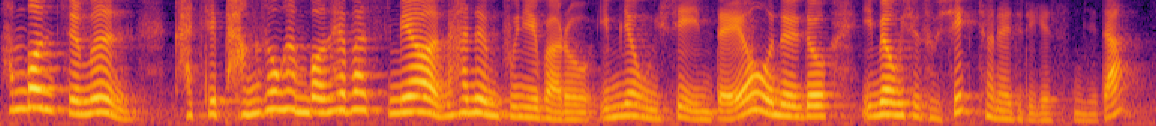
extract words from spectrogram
한 번쯤은 같이 방송 한 번 해봤으면 하는 분이 바로 임영웅 씨인데요. 오늘도 임영웅 씨 소식 전해드리겠습니다.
